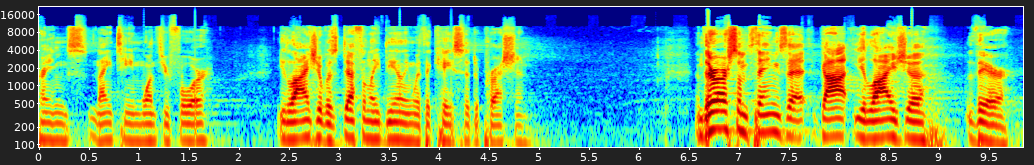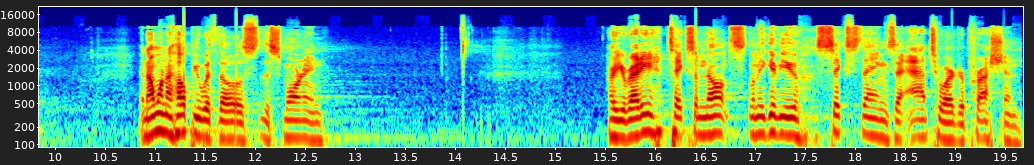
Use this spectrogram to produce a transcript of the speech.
Kings 19 1 through 4? Elijah was definitely dealing with a case of depression. And there are some things that got Elijah there. And I want to help you with those this morning. Are you ready? Take some notes. Let me give you six things that add to our depression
